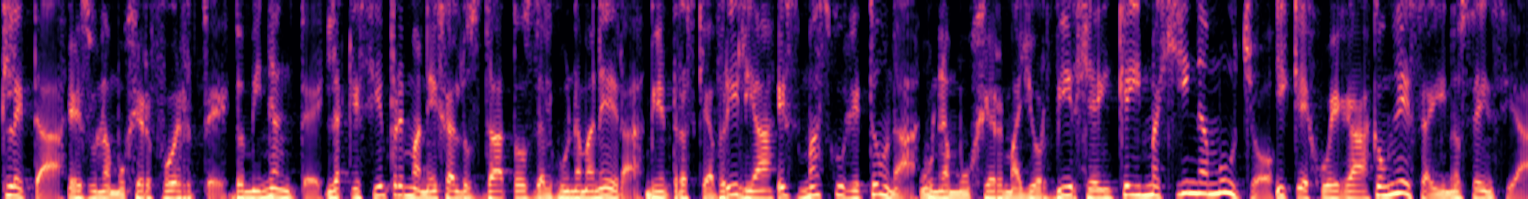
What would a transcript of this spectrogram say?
Cleta es una mujer fuerte, dominante, la que siempre maneja los datos de alguna manera, mientras que Abrilia es más juguetona, una mujer mayor virgen que imagina mucho y que juega con esa inocencia.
